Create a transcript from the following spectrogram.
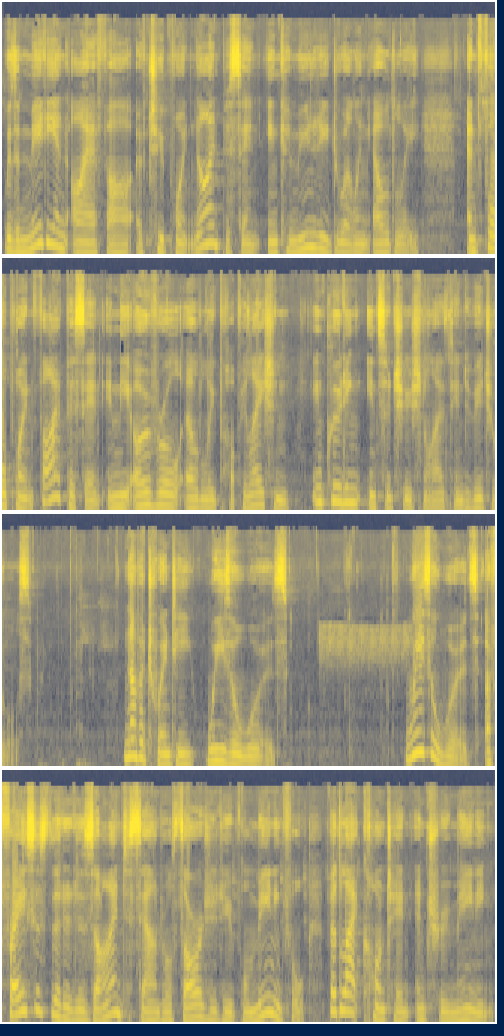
with a median IFR of 2.9% in community dwelling elderly and 4.5% in the overall elderly population, including institutionalised individuals. Number 20, weasel words. Weasel words are phrases that are designed to sound authoritative or meaningful but lack content and true meaning.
